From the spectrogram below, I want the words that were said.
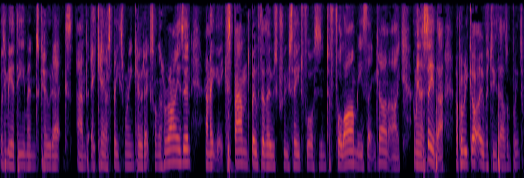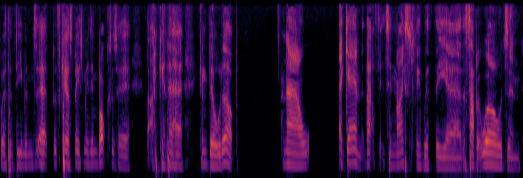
there's going to be a Demons Codex and a Chaos Space Marine Codex on the horizon, and I expand both of those Crusade forces into full armies then, can't I? I mean, I say that, I've probably got over 2,000 points worth of Demons, uh, Chaos Space Marines in boxes here that I can, uh, can build up. Now, again, that fits in nicely with the, uh, the Sabbat Worlds and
